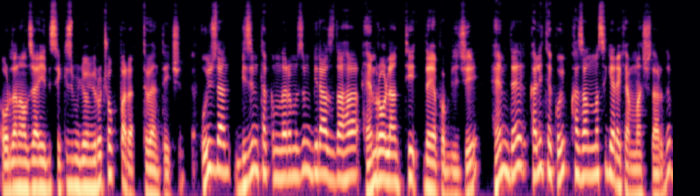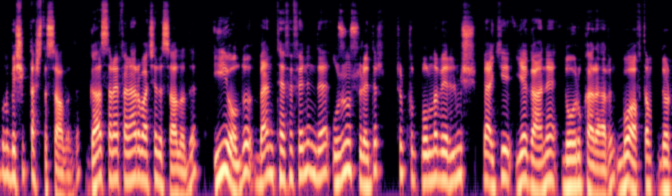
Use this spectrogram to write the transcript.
Oradan alacağı 7-8 milyon euro çok para Twente için. O yüzden bizim takımlarımızın biraz daha hem rolanti de yapabileceği hem de kalite koyup kazanması gereken maçlardı. Bunu Beşiktaş da sağladı. Galatasaray Fenerbahçe de sağladı. İyi oldu. Ben TFF'nin de uzun süredir Türk futboluna verilmiş belki yegane doğru kararın bu hafta 4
